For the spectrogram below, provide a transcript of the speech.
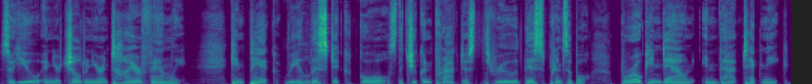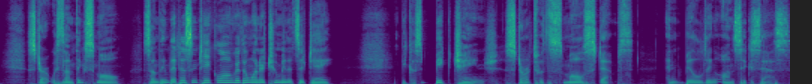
so you and your children, your entire family, can pick realistic goals that you can practice through this principle, broken down in that technique. Start with something small, something that doesn't take longer than one or two minutes a day, because big change starts with small steps and building on success.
